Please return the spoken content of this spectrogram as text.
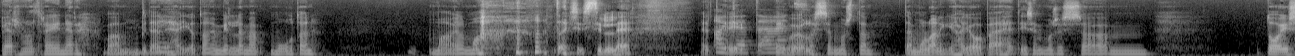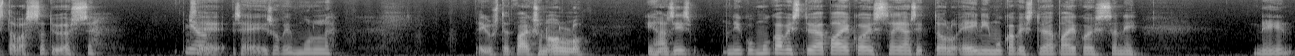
personal trainer, vaan mun pitää Niin. tehdä jotain, millä mä muutan maailmaa. tai siis silleen, että ei, ei voi olla semmoista, tai mulla ainakin hajoaa pää heti semmoisessa mm, toistavassa työssä. Joo. Se, se ei sovi mulle. Ja just, että vaikka on ollut ihan siis niin kuin mukavissa työpaikoissa ja sitten ollut ei niin mukavissa työpaikoissa, niin, niin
